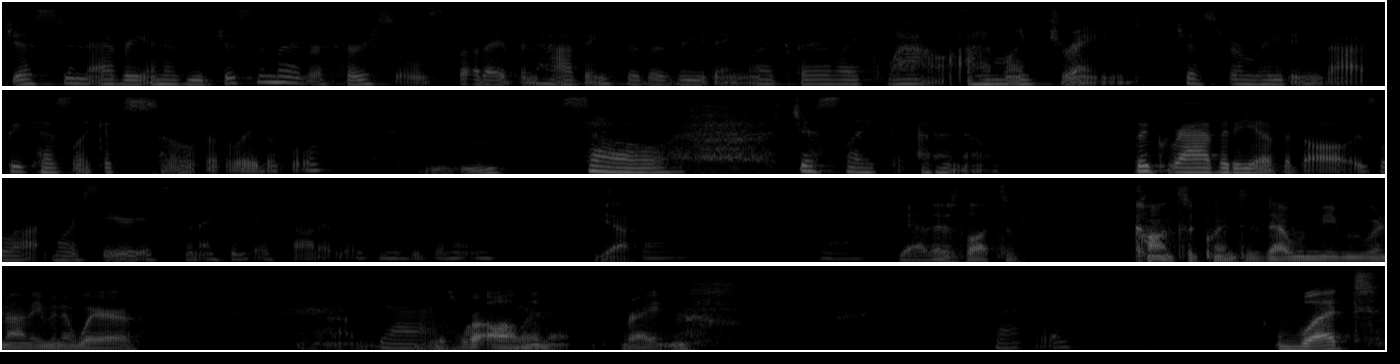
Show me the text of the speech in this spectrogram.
Just in every interview, just in my rehearsals that I've been having for the reading, like they're like, "Wow, I'm like drained just from reading that because like it's so relatable." Mhm. So, just like I don't know, the gravity of it all is a lot more serious than I think I thought it was in the beginning. Yeah. But yeah, Yeah, there's lots of consequences that we maybe we're not even aware of. Um, Yeah, Because we're all yeah. in it, right? exactly. what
